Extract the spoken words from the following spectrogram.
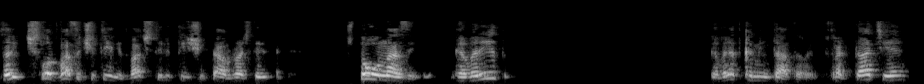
смотрите, число 24, 24 тысячи, там, 24. Что у нас говорит говорят комментаторы, в трактате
